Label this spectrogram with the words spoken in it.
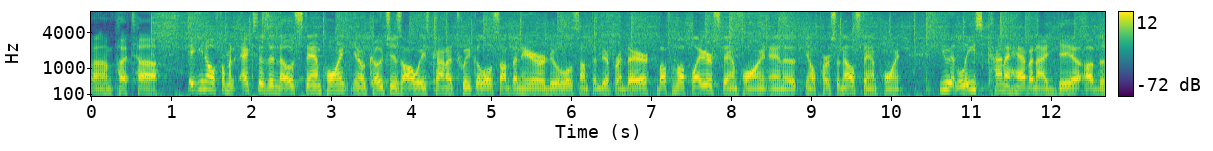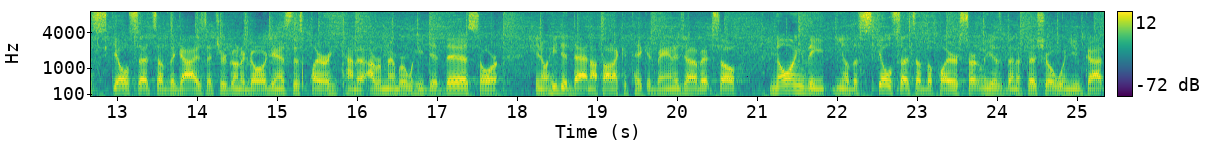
Um, but, uh, it, you know, from an X's and O's standpoint, you know, coaches always kind of tweak a little something here or do a little something different there. But from a player standpoint and a, you know, personnel standpoint, you at least kind of have an idea of the skill sets of the guys that you're going to go against. This player, he kind of, I remember he did this or, you know, he did that and I thought I could take advantage of it. So, knowing the you know the skill sets of the players certainly is beneficial when you've got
